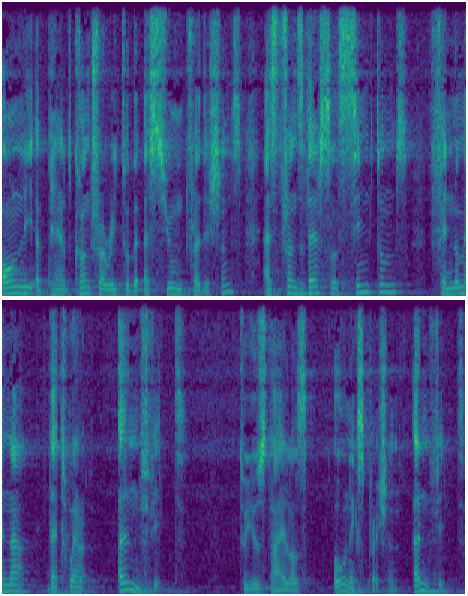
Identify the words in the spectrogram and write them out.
only appeared contrary to the assumed traditions as transversal symptoms, phenomena that were unfit, to use Tylor's own expression, unfit.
